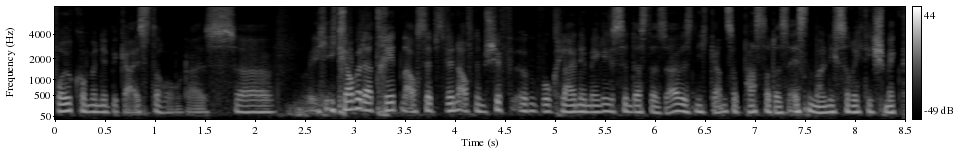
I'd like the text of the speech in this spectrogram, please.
vollkommene Begeisterung. Da ist, äh, ich, ich glaube, da treten auch, selbst wenn auf einem Schiff irgendwo kleine Mängel sind, dass der Service nicht ganz so passt oder das Essen mal nicht so richtig schmeckt,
